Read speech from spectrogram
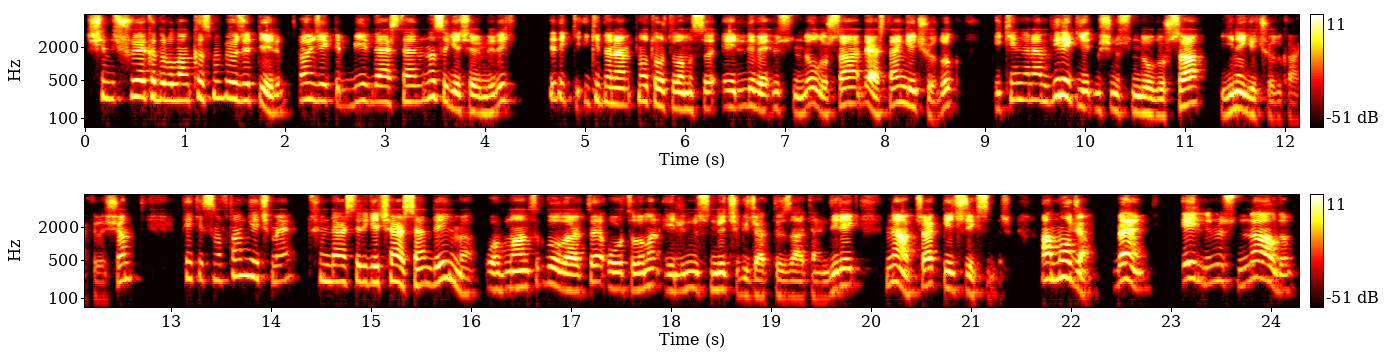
Şimdi şuraya kadar olan kısmı bir özetleyelim. Öncelikle bir dersten nasıl geçerim dedik. Dedik ki iki dönem not ortalaması 50 ve üstünde olursa dersten geçiyorduk. İkinci dönem direkt 70'in üstünde olursa yine geçiyorduk arkadaşım. Peki sınıftan geçme, tüm dersleri geçersen değil mi? O mantıklı olarak da ortalaman 50'nin üstünde çıkacaktır zaten. Direkt ne yapacak? Geçeceksindir. Ama hocam ben 50'nin üstünde aldım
